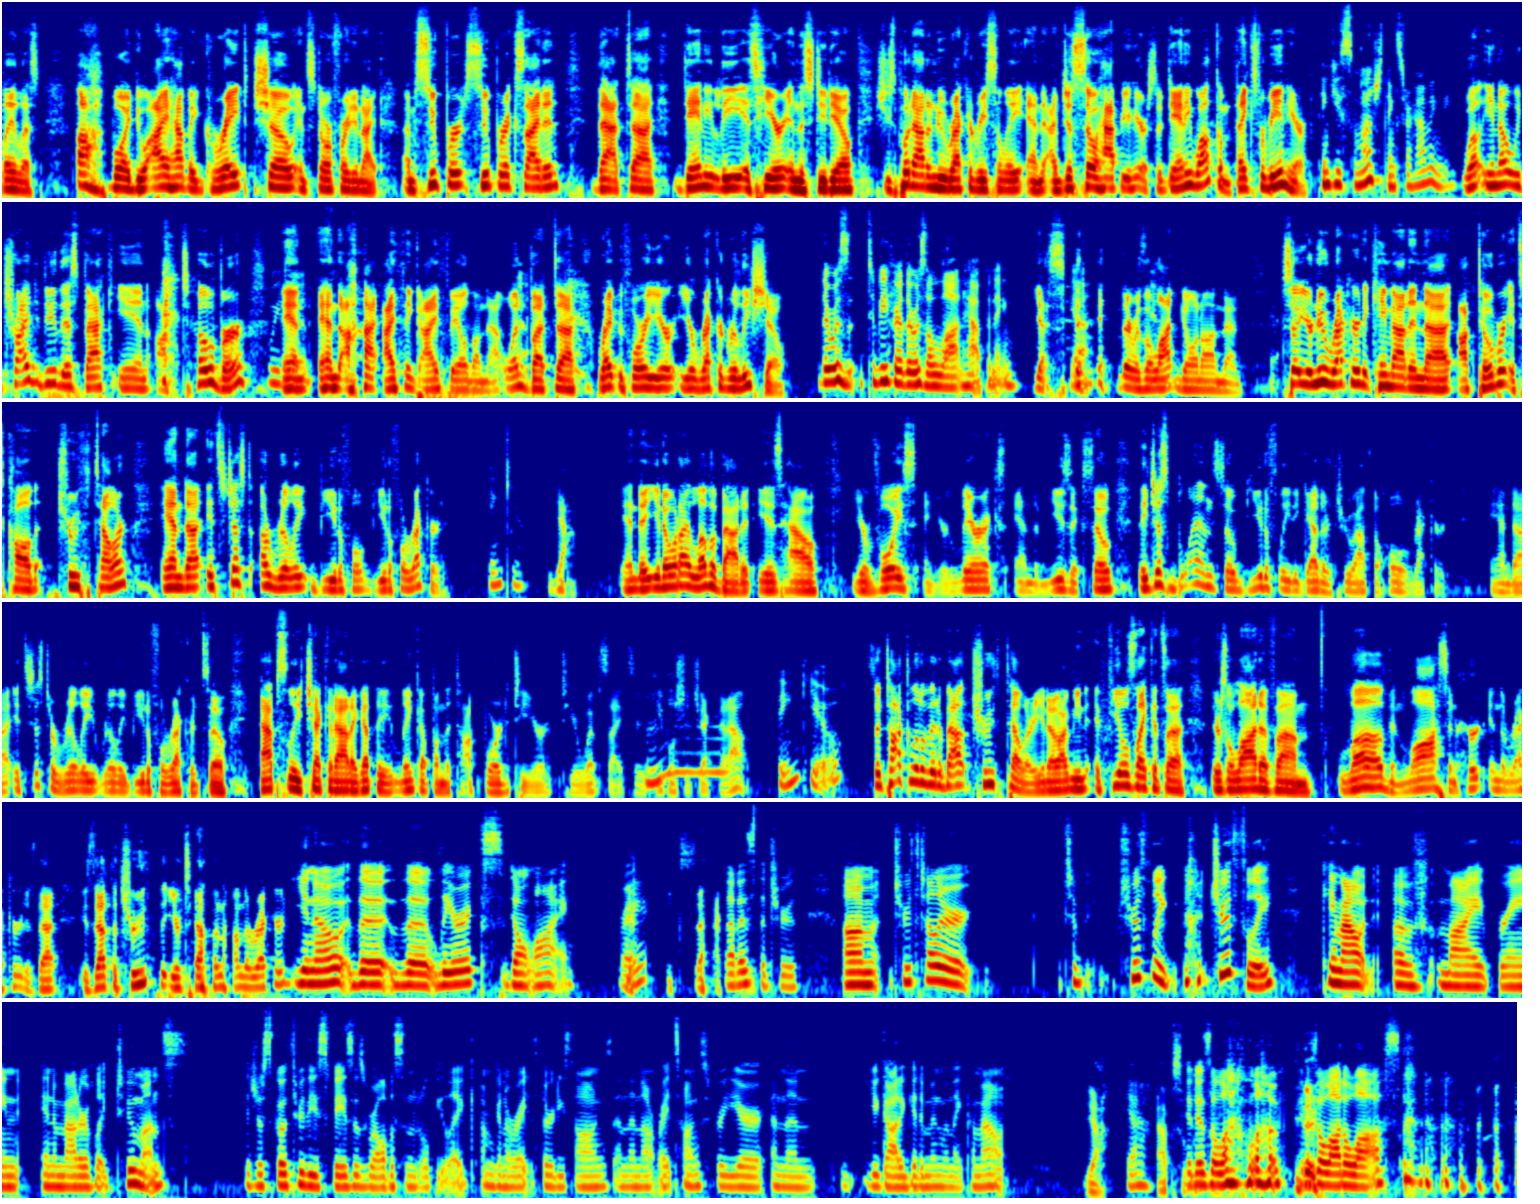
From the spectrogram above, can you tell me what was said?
playlist. Ah, boy, do I have a great show in store for you tonight. I'm super, super excited that uh, Danni Lee is here in the studio. She's put out a new record recently, and I'm just so happy you're here. So, Danni, welcome. Thanks for being here. Thank you so much. Thanks for having me. Well, you know, we tried to do this back in October, We and did. and I, I think I failed on that one. But uh, right before your your record release show, There was, to be fair, there was a lot happening. yes, Yeah. there was a lot going on then. So your new record, it came out in uh, October. It's called Truth Teller, and uh, it's just a really beautiful, beautiful record. Thank you. Yeah. And uh, you know what I love about it is how your voice and your lyrics and the music, so they just blend so beautifully together throughout the whole record. And uh, it's just a really, really beautiful record. So absolutely check it out. I got the link up on the talk board to your to your website, so people should check that out. Thank you. So talk a little bit about Truth Teller. You know, I mean, it feels like it's a there's a lot of um, love and loss and hurt in the record. Is that is that the truth that you're telling on the record? You know, the the lyrics don't lie, right? Exactly. That is the truth. Um, Truth Teller, to truthfully, truthfully, came out of my brain in a matter of like two months. It just go through these phases where all of a sudden it'll be like I'm gonna write 30 songs and then not write songs for a year, and then you got to get them in when they come out. Yeah, Yeah, absolutely. it is a lot of love. It is a lot of loss.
